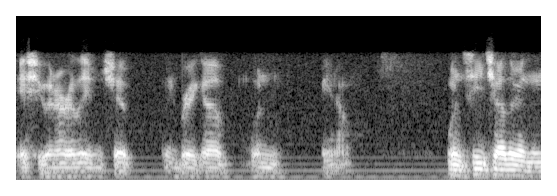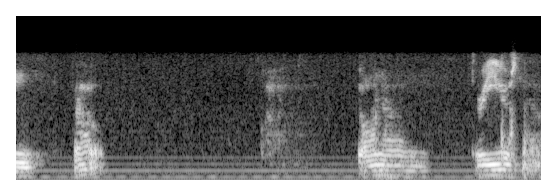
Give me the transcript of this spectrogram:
issue in our relationship. We'd break up when you know wouldn't see each other, and then about going on three years now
